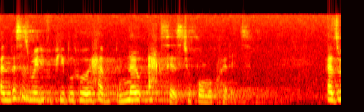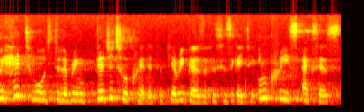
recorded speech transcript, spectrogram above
and this is really for people who have no access to formal credit. As we head towards delivering digital credit, the theory goes that this is going to increase access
